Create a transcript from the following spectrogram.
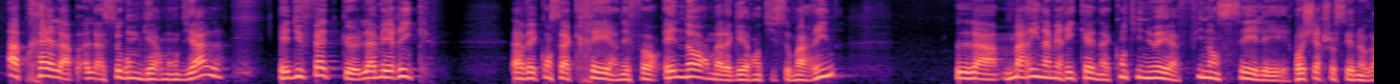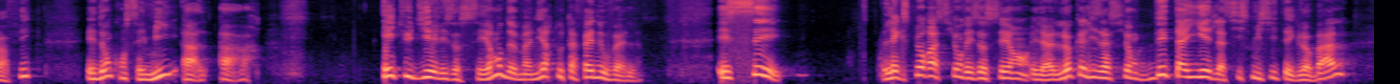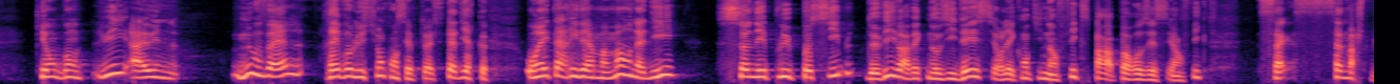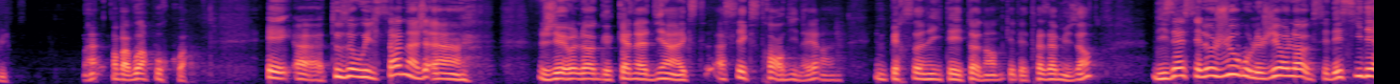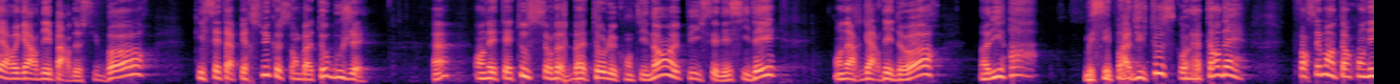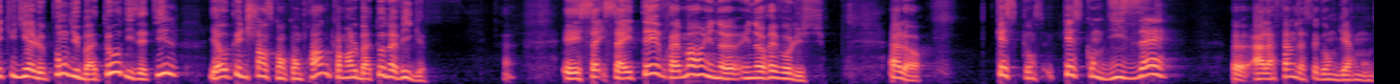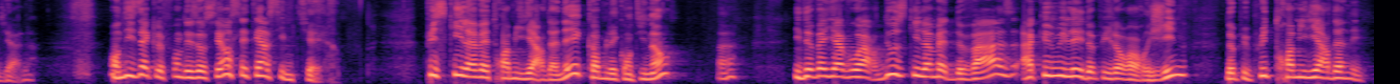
après la, la Seconde Guerre mondiale, et du fait que l'Amérique avait consacré un effort énorme à la guerre anti-sous-marine, la marine américaine a continué à financer les recherches océanographiques et donc on s'est mis à, étudier les océans de manière tout à fait nouvelle. Et c'est l'exploration des océans et la localisation détaillée de la sismicité globale qui ont conduit à une nouvelle révolution conceptuelle. C'est-à-dire qu'on est arrivé à un moment où on a dit ce n'est plus possible de vivre avec nos idées sur les continents fixes par rapport aux océans fixes. Ça, ne marche plus. Hein, on va voir pourquoi. Et euh, Tuzo Wilson, un, géologue canadien assez extraordinaire, hein, une personnalité étonnante qui était très amusante, disait c'est le jour où le géologue s'est décidé à regarder par-dessus bord qu'il s'est aperçu que son bateau bougeait. Hein. on était tous sur notre bateau, le continent, et puis il s'est décidé, on a regardé dehors, on a dit ah, mais c'est pas du tout ce qu'on attendait. Forcément, tant qu'on étudiait le pont du bateau, disait-il, il n'y a aucune chance qu'on comprenne comment le bateau navigue. Et ça, a été vraiment une, révolution. Alors, qu'est-ce qu'on disait euh, à la fin de la Seconde Guerre mondiale? On disait que le fond des océans, c'était un cimetière. Puisqu'il avait 3 milliards d'années, comme les continents, hein, il devait y avoir 12 km de vase accumulés depuis leur origine, depuis plus de 3 milliards d'années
